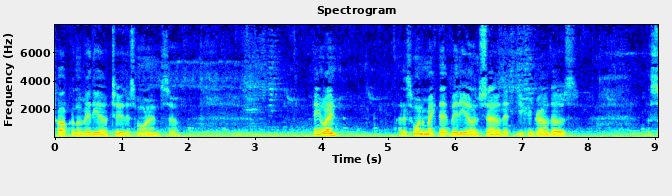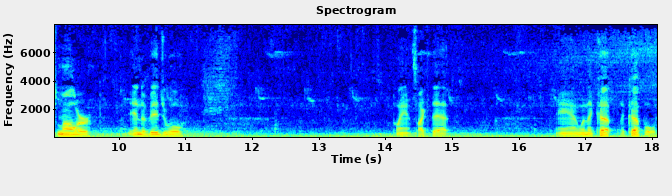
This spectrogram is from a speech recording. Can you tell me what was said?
talk on the video too this morning. So anyway, I just want to make that video and show that you can grow those smaller individual plants like that. And when they cup, the will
